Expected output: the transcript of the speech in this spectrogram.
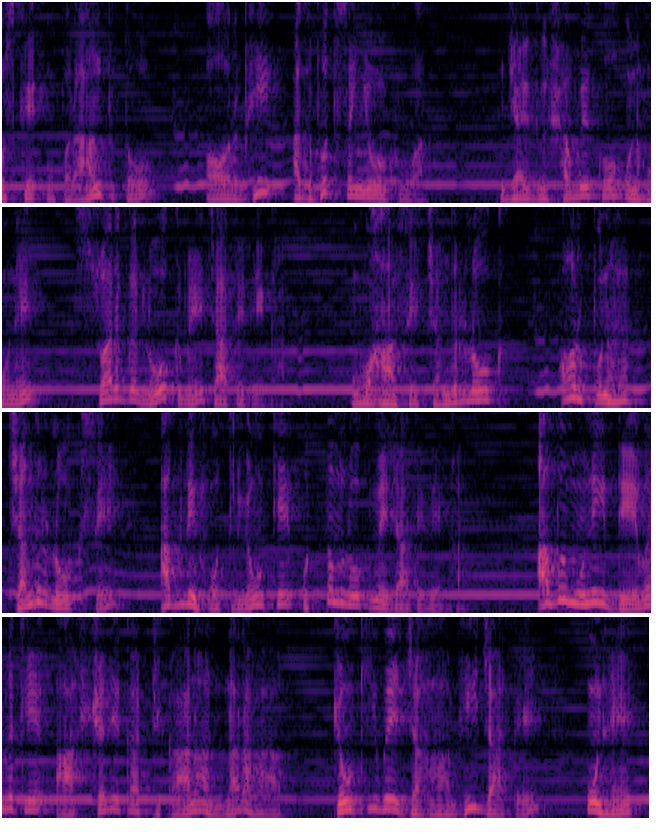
उसके उपरांत तो और भी अद्भुत संयोग हुआ। जैगशव्य को उन्होंने स्वर्ग लोक में जाते देखा। वहाँ से चंद्रलोक और पुनः चंद्रलोक से अग्निहोत्रियों के उत्तम लोक में जाते देखा। अब मुनि देवल के आश्चर्य का ठिकाना न रहा, क्योंकि वे जहाँ भी जाते, उन्हें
